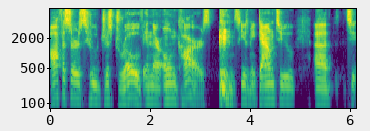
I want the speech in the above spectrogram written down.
officers who just drove in their own cars, excuse me, down to uh, to,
